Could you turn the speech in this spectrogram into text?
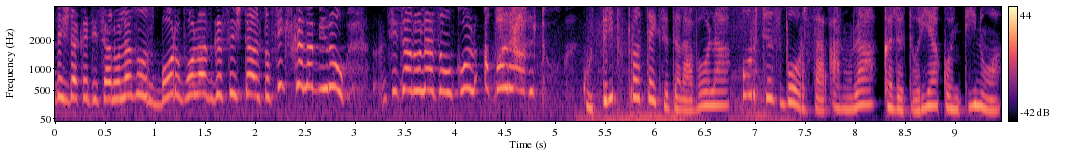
deci dacă ți se anulează un zbor, Vola îți găsește altul, fix ca la birou. Ți se anulează un col, apare altul. Cu Trip Protect de la Vola, orice zbor s-ar anula, călătoria continuă.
